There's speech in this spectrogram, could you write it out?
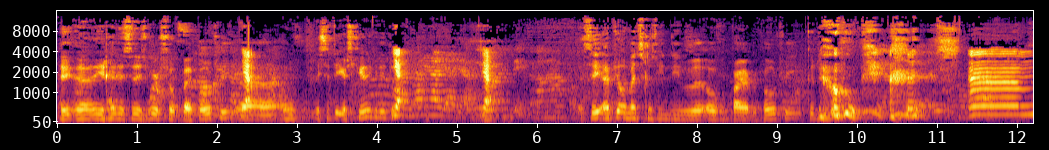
Hey, eh, je geeft dus deze workshop bij Poetry. Ja. Eh, hoe, is het de eerste keer dat je dit doet? Ja. Ja. Zie- Heb je al mensen gezien die we over een paar jaar bij Poetry kunnen zien? Oeh. Ehm.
